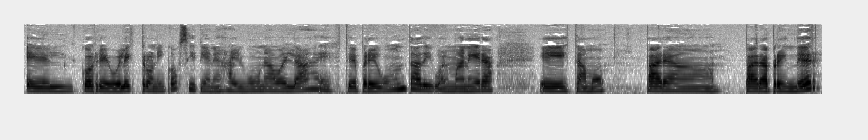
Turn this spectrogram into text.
el correo electrónico si tienes alguna, ¿verdad? Este, pregunta. De igual manera, eh, estamos para, para aprender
